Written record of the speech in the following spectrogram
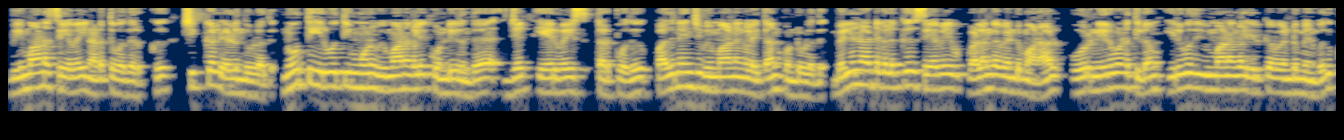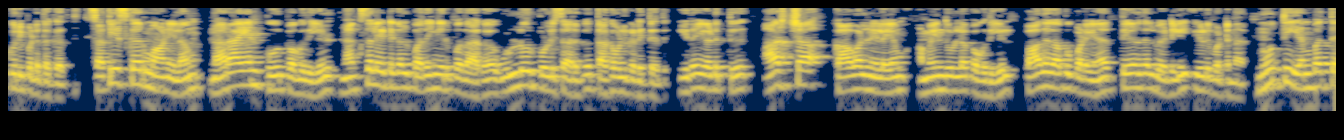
விமான சேவை நடத்துவதற்கு சிக்கல் எழுந்துள்ளது. உள்ளது நூத்தி இருபத்தி மூணு விமானங்களை கொண்டிருந்த ஜெட் ஏர்வேஸ் தற்போது பதினைஞ்சு விமானங்களை தான் கொண்டுள்ளது. வெளிநாட்டுகளுக்கு சேவை வழங்க வேண்டுமானால் ஒரு நிறுவனத்திடம் இருபது விமானங்கள் இருக்க வேண்டும் என்பது குறிப்பிடத்தக்கது. சத்தீஸ்கர் மாநிலம் நாராயண்பூர் பகுதியில் நக்சலைட்டுகள் பதுங்கியிருப்பதாக உள்ளூர் போலீசாருக்கு தகவல் கிடைத்தது. இதையடுத்து ஆர்ச்சா காவல் நிலையம் அமைந்துள்ள பகுதியில் பாதுகாப்பு படையினர் தேர்தல் வேட்டையில் ஈடுபட்டனர். நூத்தி எண்பத்தி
